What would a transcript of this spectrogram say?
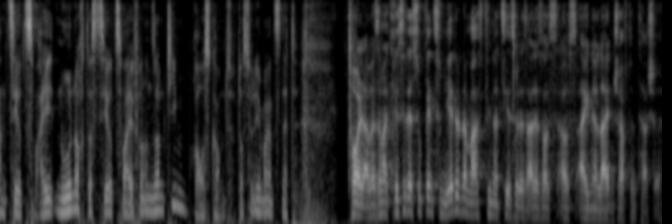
an CO2 nur noch das CO2 von unserem Team rauskommt. Das finde ich immer ganz nett. Toll, aber sag mal, kriegst du das subventioniert oder machst, finanzierst du das alles aus, aus eigener Leidenschaft und Tasche?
